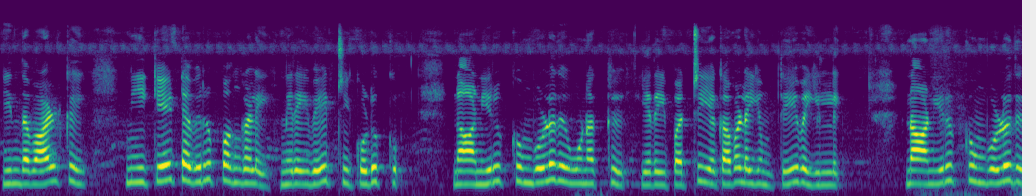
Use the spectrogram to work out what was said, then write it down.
இந்த வாழ்க்கை நீ கேட்ட விருப்பங்களை நிறைவேற்றி கொடுக்கும். நான் இருக்கும் பொழுது உனக்கு எதை பற்றிய கவலையும் தேவையில்லை. நான் இருக்கும் பொழுது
